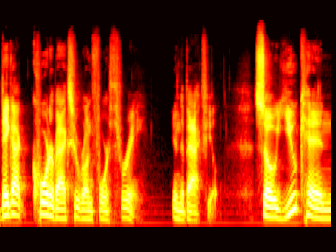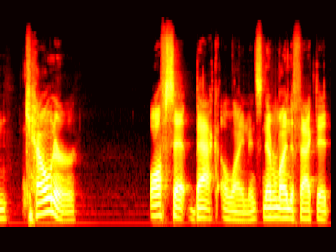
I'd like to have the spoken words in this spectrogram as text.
they got quarterbacks who run 4 3 in the backfield. So you can counter offset back alignments, never mind the fact that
